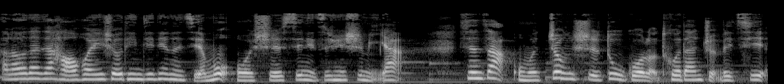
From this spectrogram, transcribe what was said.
Hello，大家好，欢迎收听今天的节目，我是心理咨询师米娅。现在我们正式度过了脱单准备期，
